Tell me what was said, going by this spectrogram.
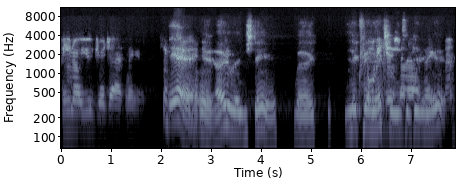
Dino Udrich ass nigga. Yeah, yeah, I don't understand why Nick Van Booty Exel Gibson isn't getting nigga, in. man.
